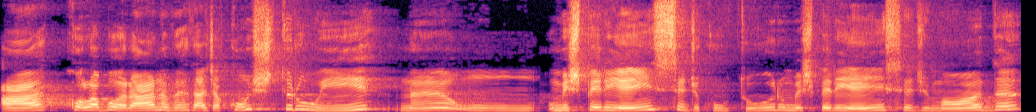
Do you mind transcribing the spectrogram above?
a colaborar, na verdade, a construir né, um, uma experiência de cultura, uma experiência de moda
